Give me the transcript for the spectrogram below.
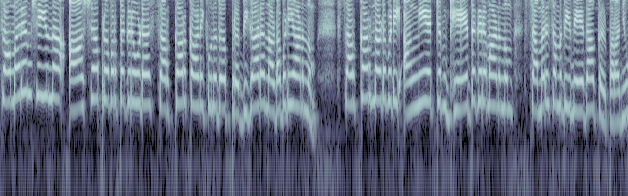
സമരം ചെയ്യുന്ന ആശാപ്രവർത്തകരോട് സർക്കാർ കാണിക്കുന്നത് പ്രതികാര നടപടിയാണെന്നും സർക്കാർ നടപടി അങ്ങേയറ്റം ഖേദകരമാണെന്നും സമരസമിതി നേതാക്കൾ പറഞ്ഞു.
